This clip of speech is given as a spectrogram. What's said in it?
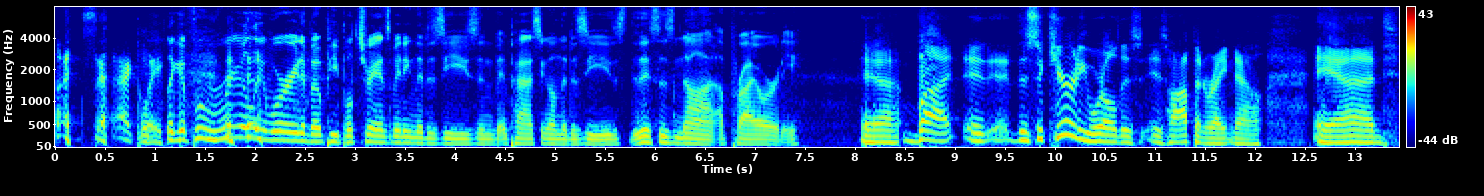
exactly. Like if we're really worried about people transmitting the disease and, and passing on the disease, this is not a priority. Yeah, but uh, the security world is is hopping right now, and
